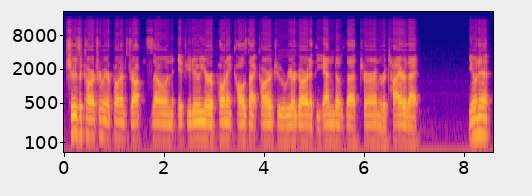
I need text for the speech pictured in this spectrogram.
choose a card from your opponent's drop zone, if you do, your opponent calls that card to a rear guard at the end of the turn. Retire that unit.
